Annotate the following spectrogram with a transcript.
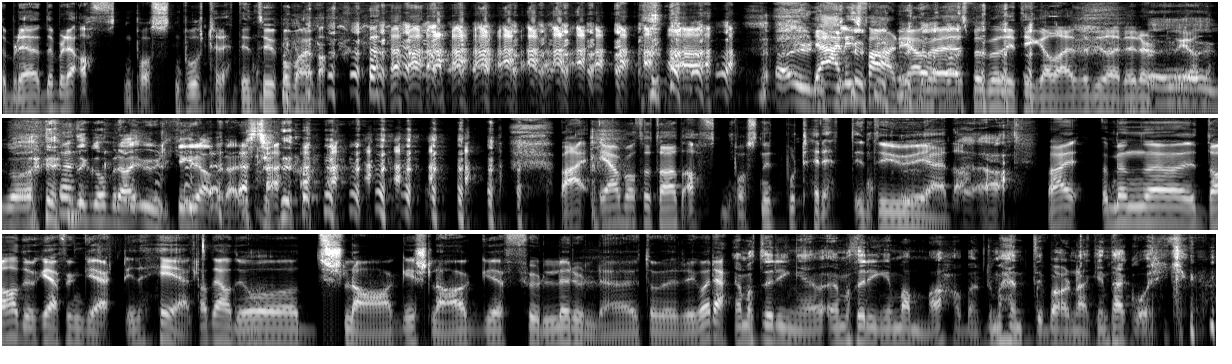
Det ble, det ble Aftenposten portrettintervju på meg, da. jeg er litt ferdig jeg, med, Espen, med de tinga der. Med de der rølpende det greiene. går, det går bra i ulike grader her i studio. Nei, jeg måtte ta et Aftenposten et portrettintervju, jeg, da. Ja. Nei, men uh, da hadde jo ikke jeg fungert i det hele tatt. Jeg hadde jo slag i slag, full rulle utover i går, jeg. Jeg måtte, ringe, jeg måtte ringe mamma og bare 'Du må hente i barnehagen. Det her går ikke'.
